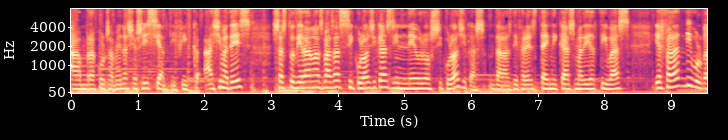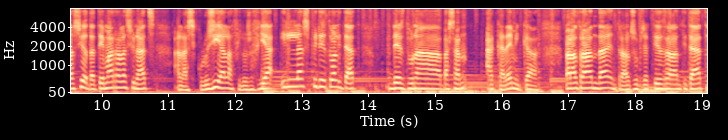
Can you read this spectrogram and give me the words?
amb recolzament, això sí, científic. Així mateix, s'estudiaran les bases psicològiques i neuropsicològiques de les diferents tècniques meditatives i es farà divulgació de temes relacionats amb la psicologia, la filosofia i l'espiritualitat des d'una vessant acadèmica. Per altra banda, entre els objectius de l'entitat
